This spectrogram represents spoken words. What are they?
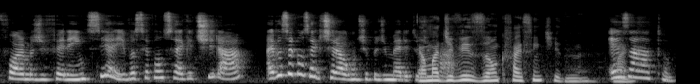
formas diferentes e aí você consegue tirar. Aí você consegue tirar algum tipo de mérito É de uma fato. divisão que faz sentido, né? Mas- Exato.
